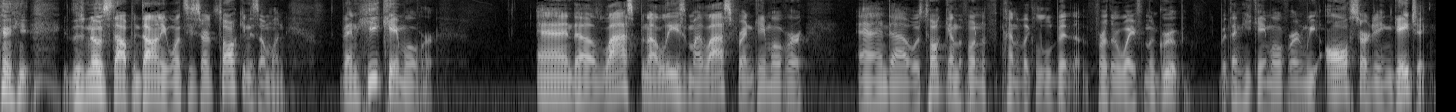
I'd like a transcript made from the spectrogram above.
there's no stopping Donny once he starts talking to someone." Then he came over, and uh, last but not least, my last friend came over and uh, was talking on the phone, kind of like a little bit further away from the group. But then he came over, and we all started engaging.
